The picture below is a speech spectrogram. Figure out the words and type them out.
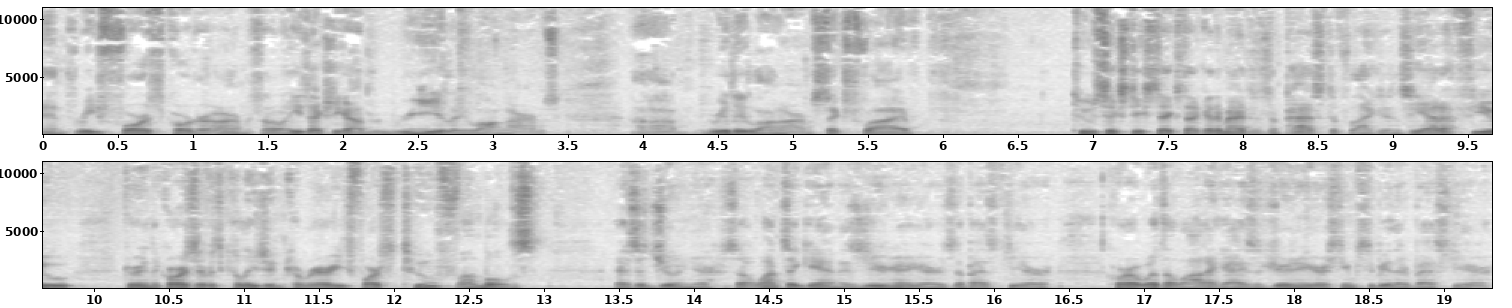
and three fourths quarter arms. So he's actually got really long arms, uh, really long arms. 6'5", 266. I could imagine some pass deflections. He had a few during the course of his collegiate career. He forced two fumbles as a junior. So once again, his junior year is the best year. Core with a lot of guys, the junior year seems to be their best year.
